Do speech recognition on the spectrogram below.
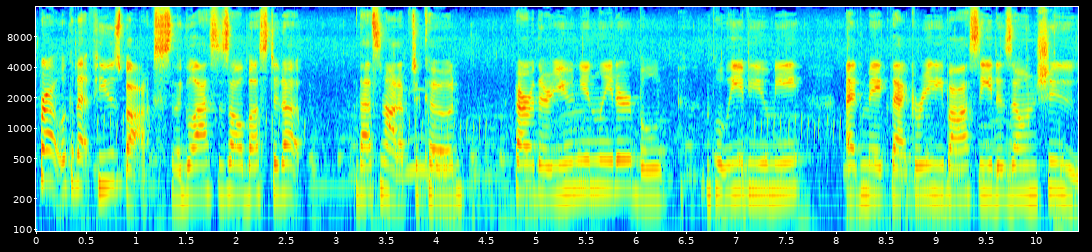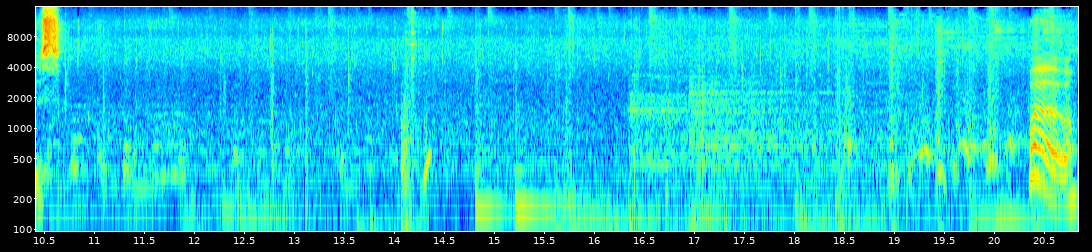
Sprout, look at that fuse box. The glass is all busted up. That's not up to code. If I were their union leader, bel believe you me, I'd make that greedy boss eat his own shoes. Whoa.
